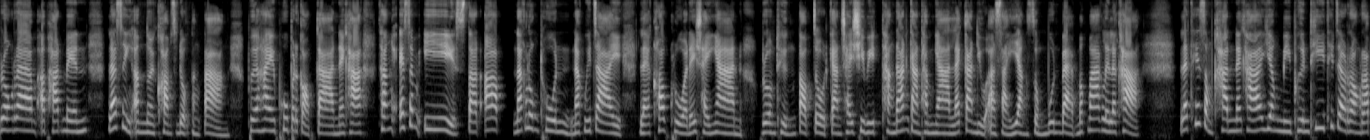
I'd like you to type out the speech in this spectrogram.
โรงแรมอพาร์ตเมนต์และสิ่งอำนวยความสะดวกต่างๆ เพื่อให้ผู้ประกอบการนะคะ ทั้ง SME สตาร์ทอัพนักลงทุน นักวิจัย และครอบครัวได้ใช้งาน รวมถึงตอบโจทย์การใช้ชีวิตทางด้านการทำงาน และการอยู่อาศัยอย่างสมบูรณ์แบบมาก ๆ เลยล่ะค่ะ และที่สำคัญนะคะยังมีพื้นที่ที่จะรองรับ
